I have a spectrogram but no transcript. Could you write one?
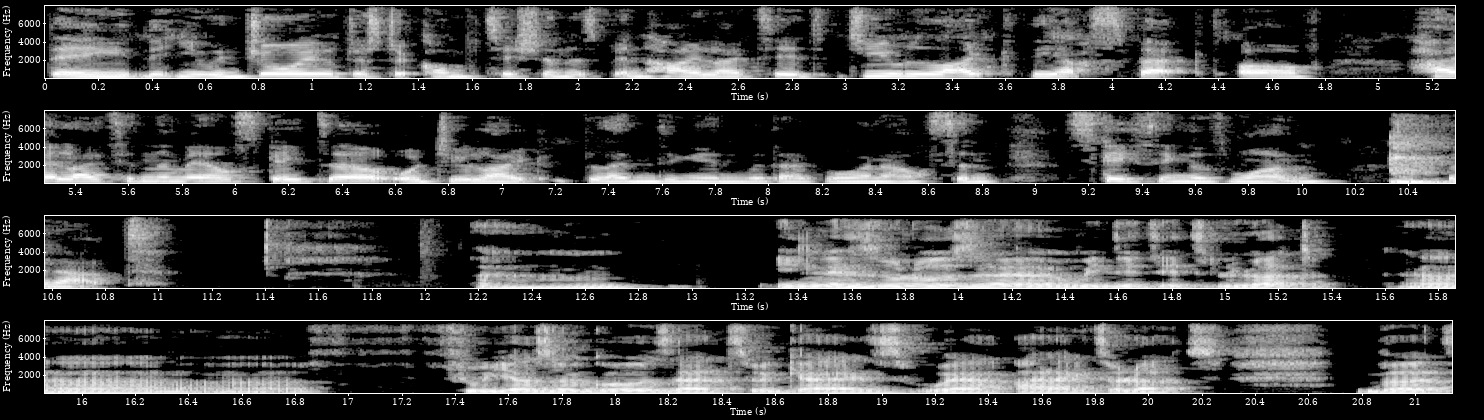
they that you enjoy, or just a competition that's been highlighted, do you like the aspect of highlighting the male skater, or do you like blending in with everyone else and skating as one without? Um, in Les Zulus, uh, we did it a lot. Uh, few years ago that the guys were highlighted a lot. But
